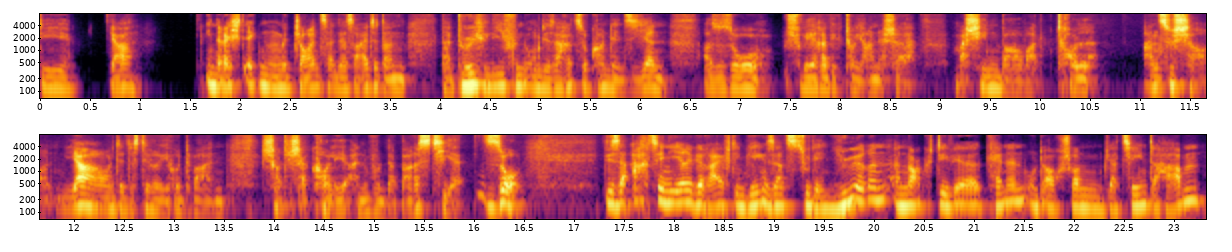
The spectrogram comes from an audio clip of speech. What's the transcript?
die ja in Rechtecken mit Joints an der Seite dann da durchliefen, um die Sache zu kondensieren. Also so schwerer viktorianischer Maschinenbau war toll anzuschauen. Ja, und der Distillery-Hund war ein schottischer Collie, ein wunderbares Tier. So, dieser 18-Jährige reift im Gegensatz zu den jüngeren Anok, die wir kennen und auch schon Jahrzehnte haben,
